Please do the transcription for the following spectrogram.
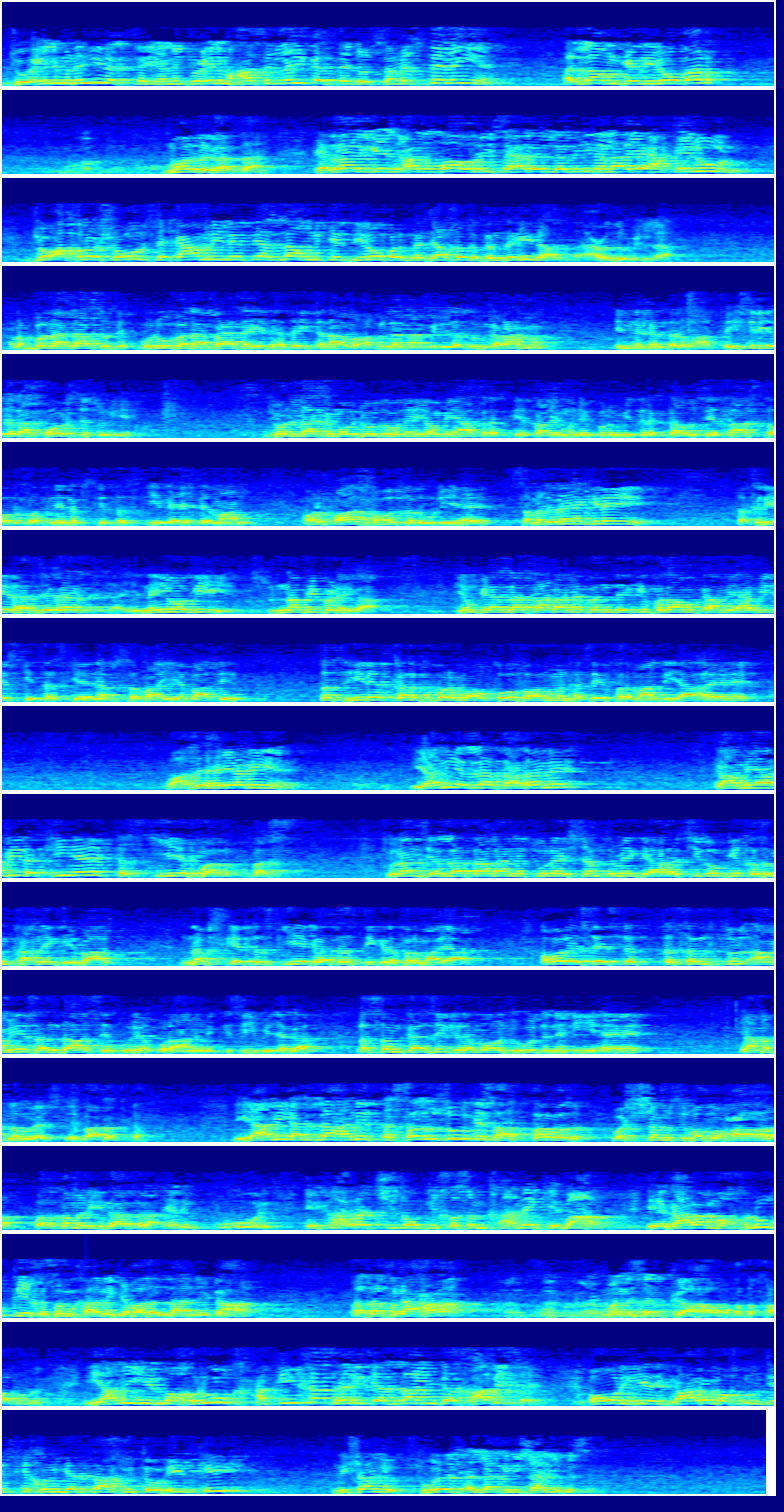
جو علم نہیں رکھتے یعنی جو علم حاصل نہیں کرتے، جو سمجھتے نہیں ہیں، اللہ ان کے دلوں پر مہر لگاتا ہے۔ کہ اللہ لا يعقلون۔ جو عقل و شعور سے کام نہیں لیتے، اللہ ان کے دلوں پر نجاست و گندگی ڈالتا ہے۔ اعوذ باللہ۔ ربنا لا تزغ قلوبنا بعد إذ هديتنا وهب لنا من لدنك رحمة إنك أنت الوهاب۔ اس لیے ذرا غور سے سنیے۔ جو اللہ کے موجود ہونے، یوم آخرت کے قائم ہونے پر امید رکھتا ہے، اسے خاص طور پر اپنے نفس کی تسکیے کا اہتمام اور پاس بہت ضروری ہے۔ سمجھ رہے ہیں کہ نہیں؟ تقریر ہر جگہ نہیں ہوگی، سننا بھی پڑے گا۔ کیونکہ اللہ تعالیٰ نے بندے کی فلاح کامیابی، اس کی تسکیہ نفس صفائی، یہ بات تطہیر قلب پر موقوف اور منحصر فرما دیا ہے۔ واضح ہے یا نہیں ہے؟ یعنی اللہ تعالیٰ نے کامیابی رکھی ہے تسکیے پر، بس۔ چنانچہ اللہ تعالیٰ نے سورہ شمس میں گیارہ چیزوں کی قسم کھانے کے بعد نفس کے تسکیے کا تصدیق فرمایا اور ایسے ایسے تسلسل آمیز انداز سے پورے قرآن میں کسی بھی جگہ قسم کا ذکر موجود نہیں ہے۔ کیا مطلب ہے اس کے عبارت کا؟ یعنی اللہ نے تسلسل کے ساتھ پروز و شمس و قمر یعنی پورے گیارہ چیزوں کی قسم کھانے کے بعد، گیارہ مخلوق کی قسم کھانے کے بعد اللہ نے کہا قدف لہا منزل کہا میں یعنی یہ مخلوق حقیقت ہے کہ اللہ ان کا خالق ہے اور یہ گیارہ مخلوق جس کی خونی اللہ کی توحید کی نشانی سورج اللہ کی نشانی میں سے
